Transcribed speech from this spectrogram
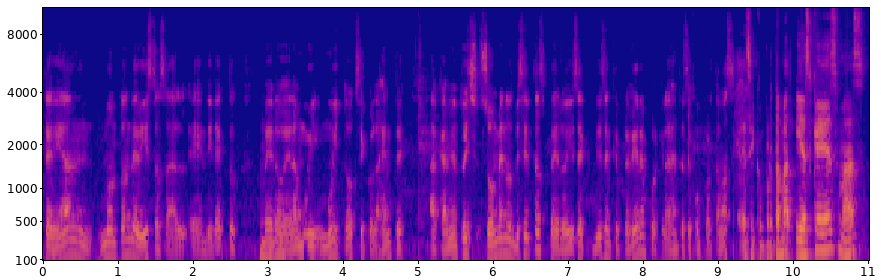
tenían un montón de vistas al, en directo, pero era muy, muy tóxico la gente. A cambio en Twitch son menos visitas, pero dice, dicen que prefieren porque la gente se comporta más. Eh, se comporta más. Y es que es más,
